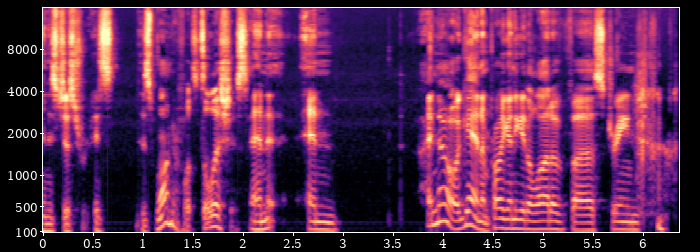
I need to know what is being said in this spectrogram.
and it's just it's it's wonderful. It's delicious, and and I know again I'm probably going to get a lot of uh, strange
